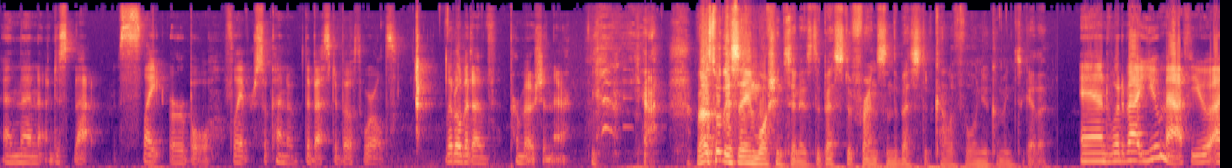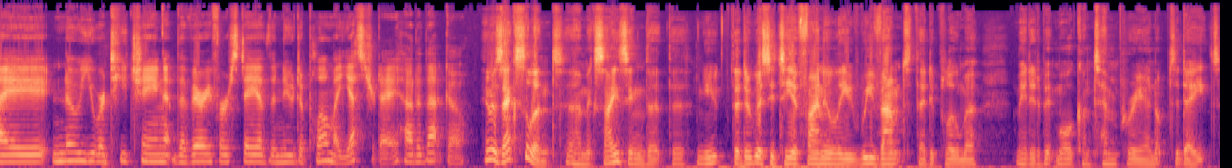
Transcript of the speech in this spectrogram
and then just that slight herbal flavor. So, kind of the best of both worlds. A little bit of promotion there. yeah, well, that's what they say in Washington. It's the best of France and the best of California coming together. And what about you, Matthew? I know you were teaching the very first day of the new diploma yesterday. How did that go? It was excellent. Um, exciting that the new the WSET have finally revamped their diploma, made it a bit more contemporary and up to date,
